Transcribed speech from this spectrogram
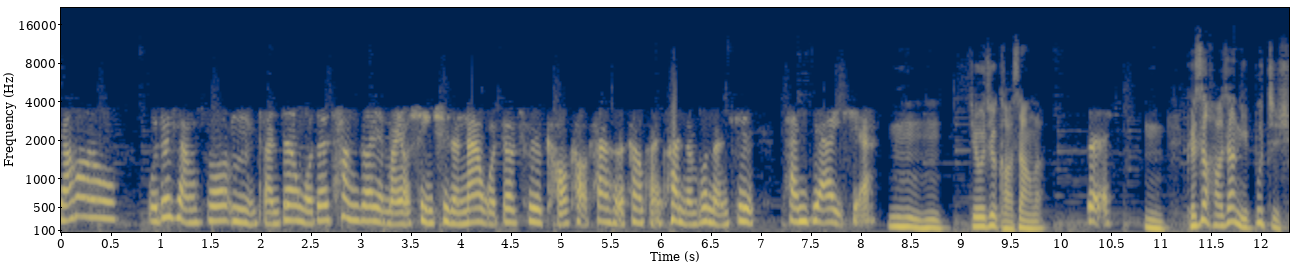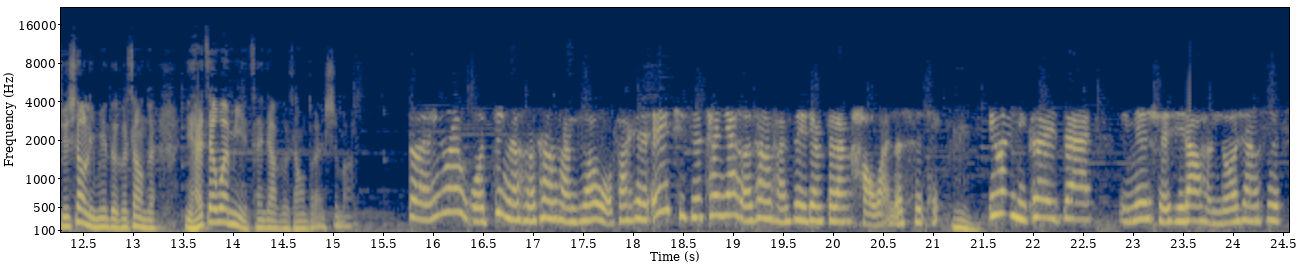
然后我就想说，嗯，反正我对唱歌也蛮有兴趣的，那我就去考考看合唱团，看能不能去参加一下。嗯嗯，结果就考上了。对，嗯，可是好像你不止学校里面的合唱团，你还在外面也参加合唱团是吗？对，因为我进了合唱团之后，我发现，哎，其实参加合唱团是一件非常好玩的事情。嗯，因为你可以在里面学习到很多，像是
